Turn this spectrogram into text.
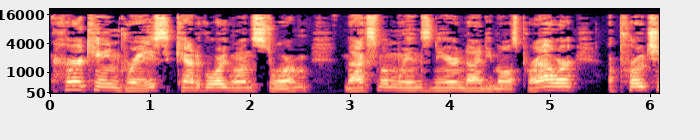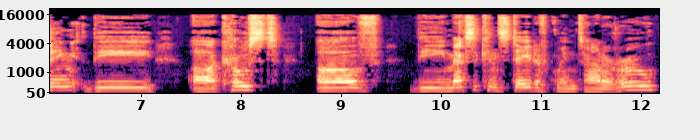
Hurricane Grace, Category 1 storm, maximum winds near 90 miles per hour, approaching the uh, coast of the Mexican state of Quintana Roo.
